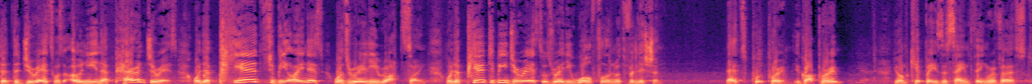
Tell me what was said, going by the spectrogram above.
that the duress was only an apparent duress. What appeared to be oines was really rotzing. What appeared to be duress was really willful and with volition. That's Purim. You got Purim? Yom Kippur is the same thing, reversed.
